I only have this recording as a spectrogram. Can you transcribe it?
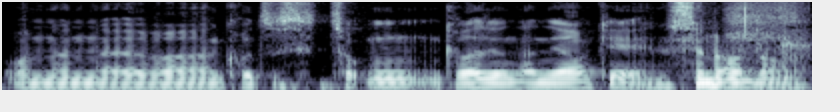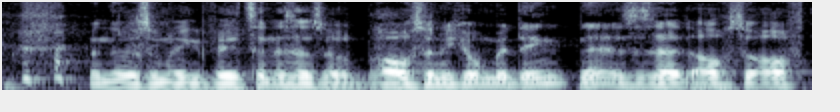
Und dann äh, war ein kurzes Zucken quasi und dann, ja, okay, ist in Ordnung. Wenn du das unbedingt willst, dann ist das so. Brauchst du nicht unbedingt, ne? Es ist halt auch so oft,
